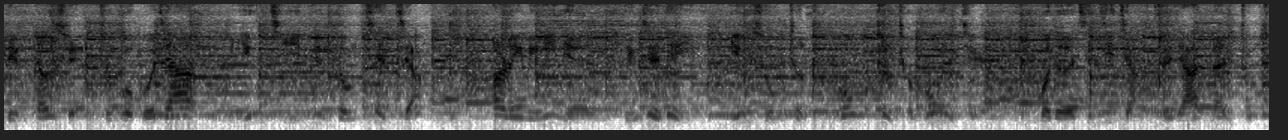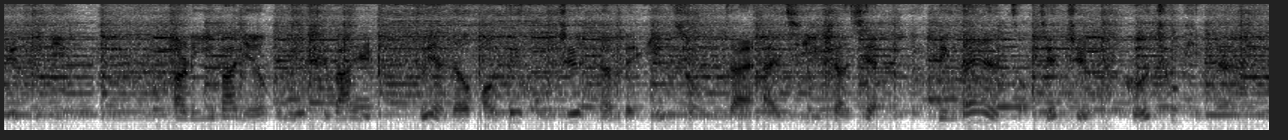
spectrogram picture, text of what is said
并当选中国国家五英级运动健将。二零零一年，凭借电影《英雄郑成功》郑成功一角，获得金鸡奖最佳男主角提名。二零一八年五月十八日，主演的《黄飞鸿之南北英雄》在爱奇艺上线，并担任总监制和出品人。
